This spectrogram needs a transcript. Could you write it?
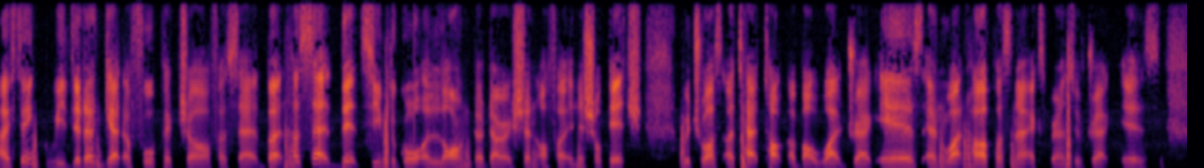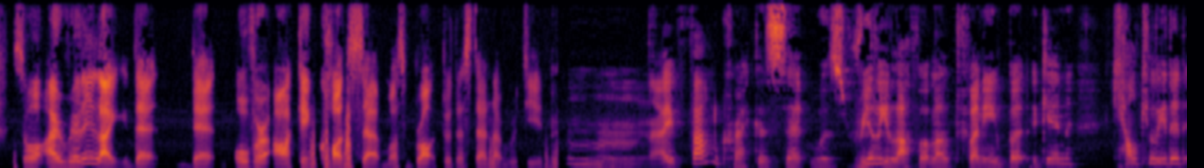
I think we didn't get a full picture of her set, but her set did seem to go along the direction of her initial pitch, which was a TED talk about what drag is and what her personal experience with drag is. So I really like that that overarching concept was brought to the stand-up routine. Hmm, I found Cracker's set was really laugh out loud funny, but again, calculated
